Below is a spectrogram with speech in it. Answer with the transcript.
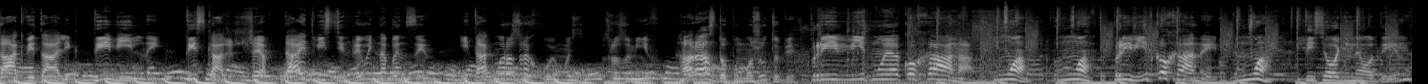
так, Віталік, ти вільний. Ти скажеш, шеф, дай 200 гривень на бензин. І так ми розрахуємось. Зрозумів? Гаразд, допоможу тобі. Привіт, моя кохана. Муа, муа. Привіт, коханий. Муа. Ти сьогодні не один?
